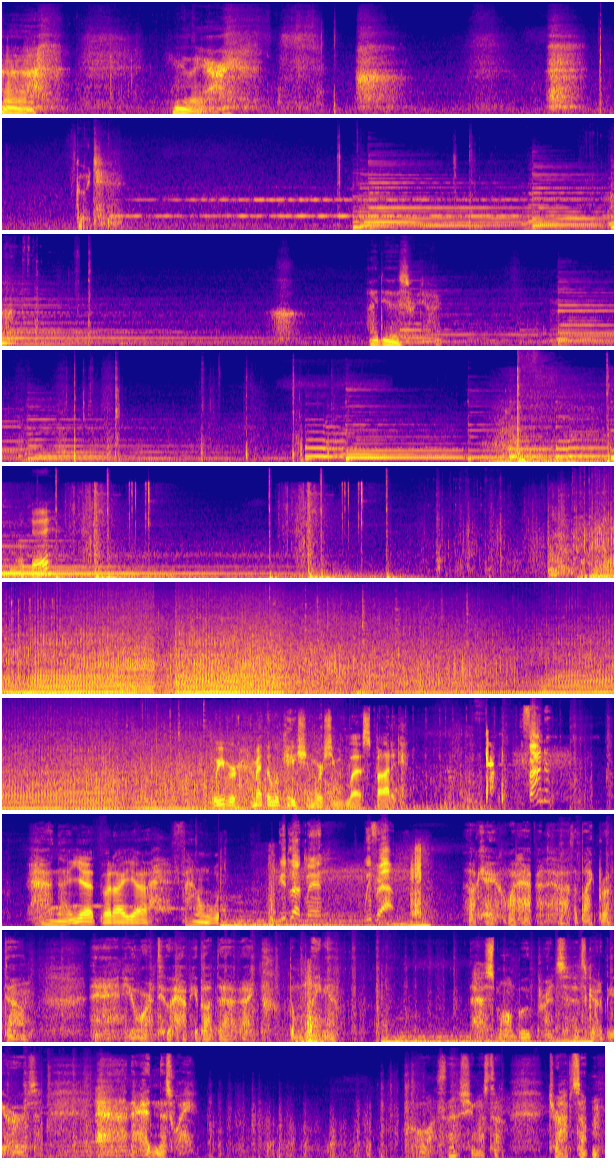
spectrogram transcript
Here they are. I'm at the location where she was last spotted. You found her? Not yet, but I, uh, found... Good luck, man. Weaver out. Okay, what happened? Uh, the bike broke down. And you weren't too happy about that. I don't blame you. Uh, small boot prints. It's gotta be hers. And they're heading this way. Oh, what's that? She must have dropped something.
